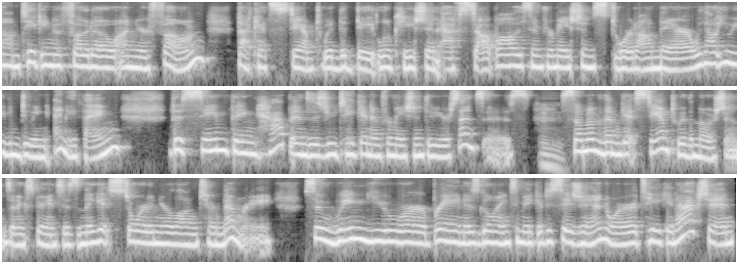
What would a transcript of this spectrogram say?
um, taking a photo on your phone that gets stamped with the date, location, f stop, all this information stored on there without you even doing anything. The same thing happens as you take in information through your senses. Mm-hmm. Some of them get stamped with emotions and experiences, and they get stored in your long term memory. So when your brain is going to make a decision or take an action,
